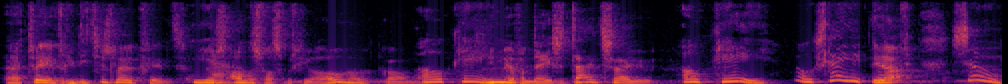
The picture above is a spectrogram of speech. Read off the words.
eh, twee of drie liedjes leuk vindt. Ja. Dus anders was het misschien wel hoger gekomen. Oké. Niet meer van deze tijd, zei u. Oké. Oh, zei ik dat? Ja. Zo.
